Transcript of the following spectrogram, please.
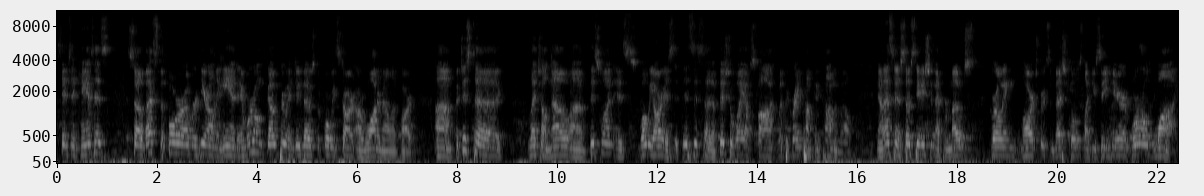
Simpson, Kansas. So that's the four over here on the end, and we're going to go through and do those before we start our watermelon part. Um, but just to let y'all know, uh, this one is what we are is this is an official weigh off spot with the Great Pumpkin Commonwealth. Now that's an association that promotes growing large fruits and vegetables, like you see here, worldwide.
